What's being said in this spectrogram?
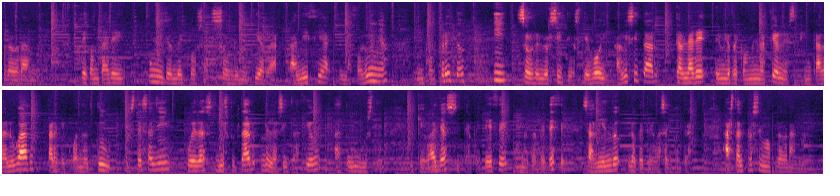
programa. Te contaré un millón de cosas sobre mi tierra, Galicia y La Coruña en concreto, y sobre los sitios que voy a visitar, te hablaré de mis recomendaciones en cada lugar para que cuando tú estés allí puedas disfrutar de la situación a tu gusto y que vayas si te apetece o no te apetece, sabiendo lo que te vas a encontrar. Hasta el próximo programa.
